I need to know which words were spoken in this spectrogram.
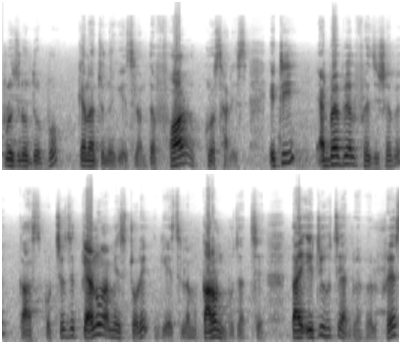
প্রয়োজনীয় দ্রব্য কেনার জন্য গিয়েছিলাম। তা ফর গ্রোসারিস এটি অ্যাডভার্বিয়াল ফ্রেজ হিসেবে কাজ করছে যে কেন আমি স্টোরে গিয়েছিলাম। কারণ বোঝাচ্ছে। তাই এটি হচ্ছে অ্যাডভার্বিয়াল ফ্রেজ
